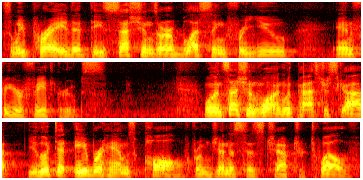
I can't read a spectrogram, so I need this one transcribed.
So we pray that these sessions are a blessing for you and for your faith groups. Well, in session one with Pastor Scott, you looked at Abraham's call from Genesis chapter 12.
